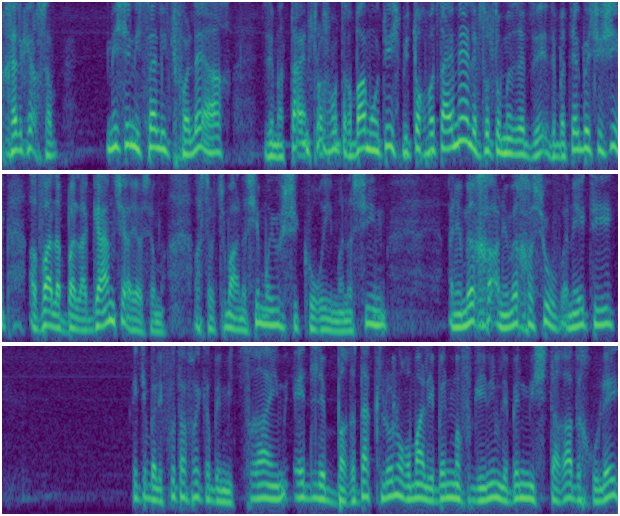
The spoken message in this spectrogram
חלק, עכשיו, מי שניסה להתפלח זה 200, 300, 400 איש מתוך 200 אלף, זאת אומרת, זה, זה בטל ב-60. אבל הבלגן שהיה שם... עכשיו, תשמע, אנשים היו שיכורים, אנשים... אני אומר לך, אני אומר לך שוב, אני הייתי... הייתי באליפות אפריקה במצרים, עד לברדק לא נורמלי בין מפגינים לבין משטרה וכולי,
